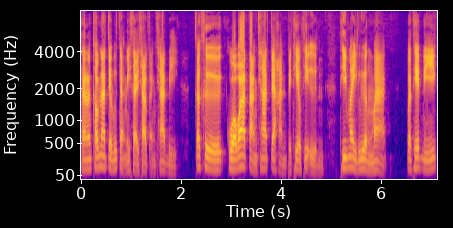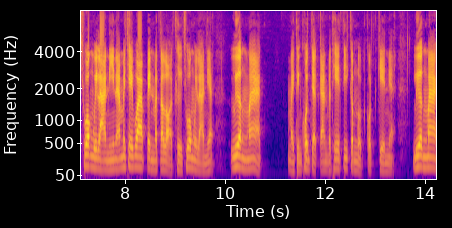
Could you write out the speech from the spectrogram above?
ฉะนั้นเขาน่าจะรู้จักนิสัยชาวต่างชาติดี ก็คือกลัวว่าต่างชาติจะหันไปเที่ยวที่อื่นที่ไม่เรื่องมาก ประเทศนี้ช่วงเวลานี้นะไม่ใช่ว่าเป็นมาตลอดคือช่วงเวลาเนี้ยเรื่องมาก หมายถึงคนจัดการประเทศที่กำหนดกฎเกณฑ์เนี่ยเรื่องมาก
